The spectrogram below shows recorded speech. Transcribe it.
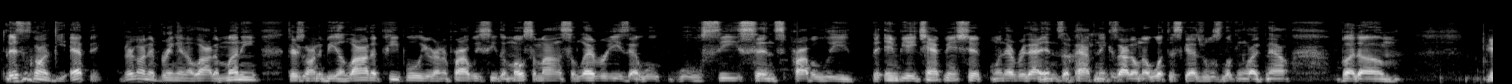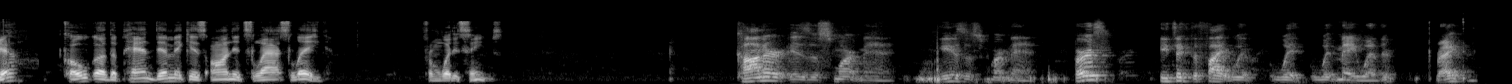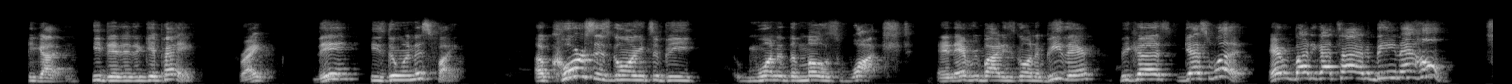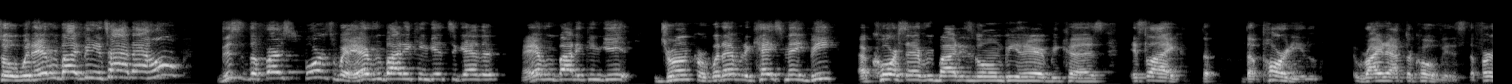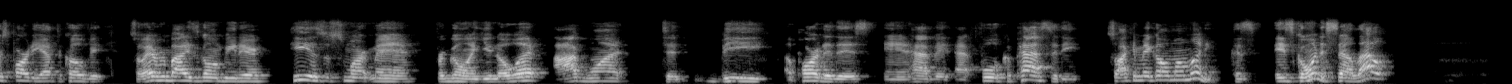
This is going to be epic. They're going to bring in a lot of money. There's going to be a lot of people. You're going to probably see the most amount of celebrities that we'll, we'll see since probably the NBA championship, whenever that ends up happening, because I don't know what the schedule is looking like now. But um, yeah, COVID, uh, the pandemic is on its last leg, from what it seems. Conor is a smart man. He is a smart man. First, he took the fight with with with Mayweather, right? He got he did it to get paid, right? Then he's doing this fight. Of course, it's going to be one of the most watched, and everybody's going to be there because guess what? Everybody got tired of being at home. So with everybody being tired at home, this is the first sports where everybody can get together, everybody can get drunk or whatever the case may be, of course, everybody's to be there because it's like the, the party right after COVID. It's the first party after COVID. So everybody's to be there. He is a smart man for going, you know what? I want to be a part of this and have it at full capacity so I can make all my money because it's going to sell out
